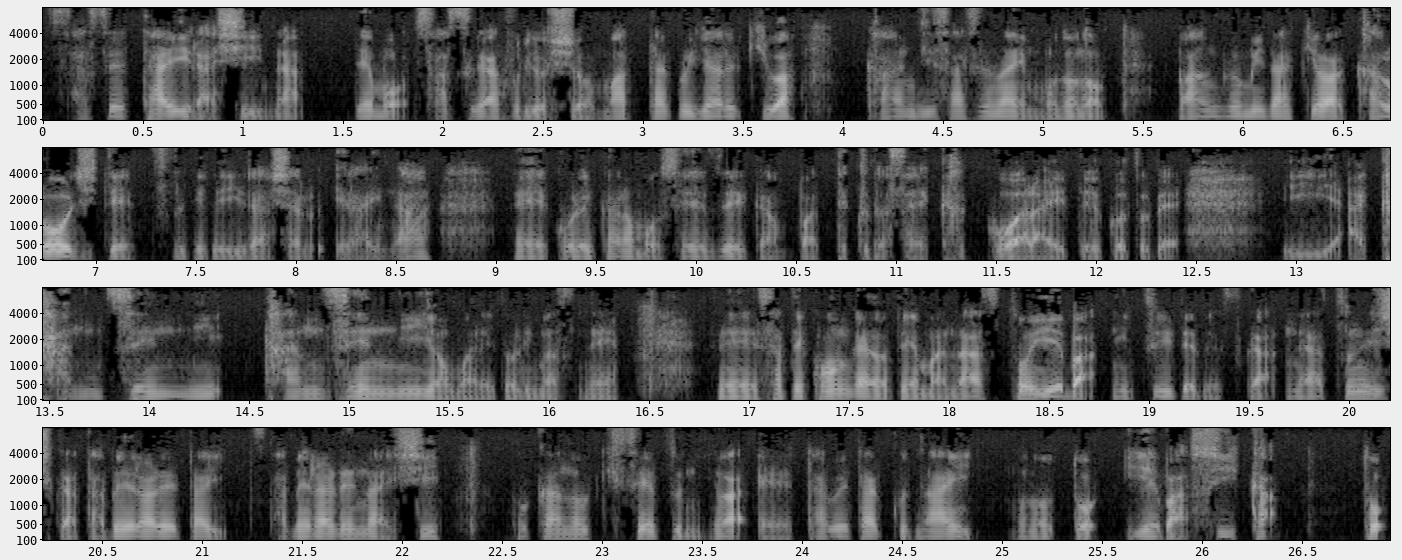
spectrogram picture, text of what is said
させたいらしいな。でも、さすが不良師匠、全くやる気は感じさせないものの、番組だけはかろうじて続けていらっしゃる。偉いな。えー、これからもせいぜい頑張ってください。かっこ笑いということで。いや、完全に、完全に読まれておりますね。えー、さて、今回のテーマ、夏といえばについてですが、夏にしか食べられたい、食べられないし、他の季節には、えー、食べたくないものといえばスイカと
